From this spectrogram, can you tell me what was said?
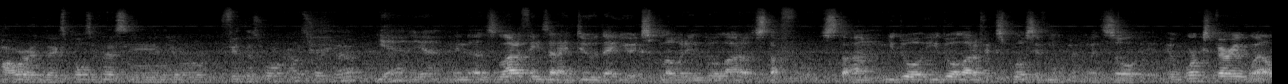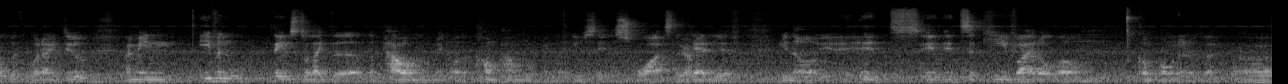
power and the explosiveness in your fitness workouts right now? Yeah, yeah, and there's a lot of things that I do that you explode and do a lot of stuff. stu- Um, you do you do a lot of explosive movement with, so it, it works very well with what I do. I mean, even things to like the, the power movement or the compound movement, like you say, the squats, the Yeah. deadlift. You know, it's it, it's a key vital um, component of that. Uh,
